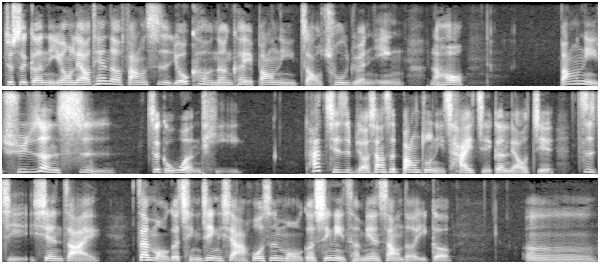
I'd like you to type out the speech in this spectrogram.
就是跟你用聊天的方式，有可能可以帮你找出原因，然后帮你去认识这个问题。它其实比较像是帮助你拆解跟了解自己现在。在某个情境下，或是某个心理层面上的一个嗯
